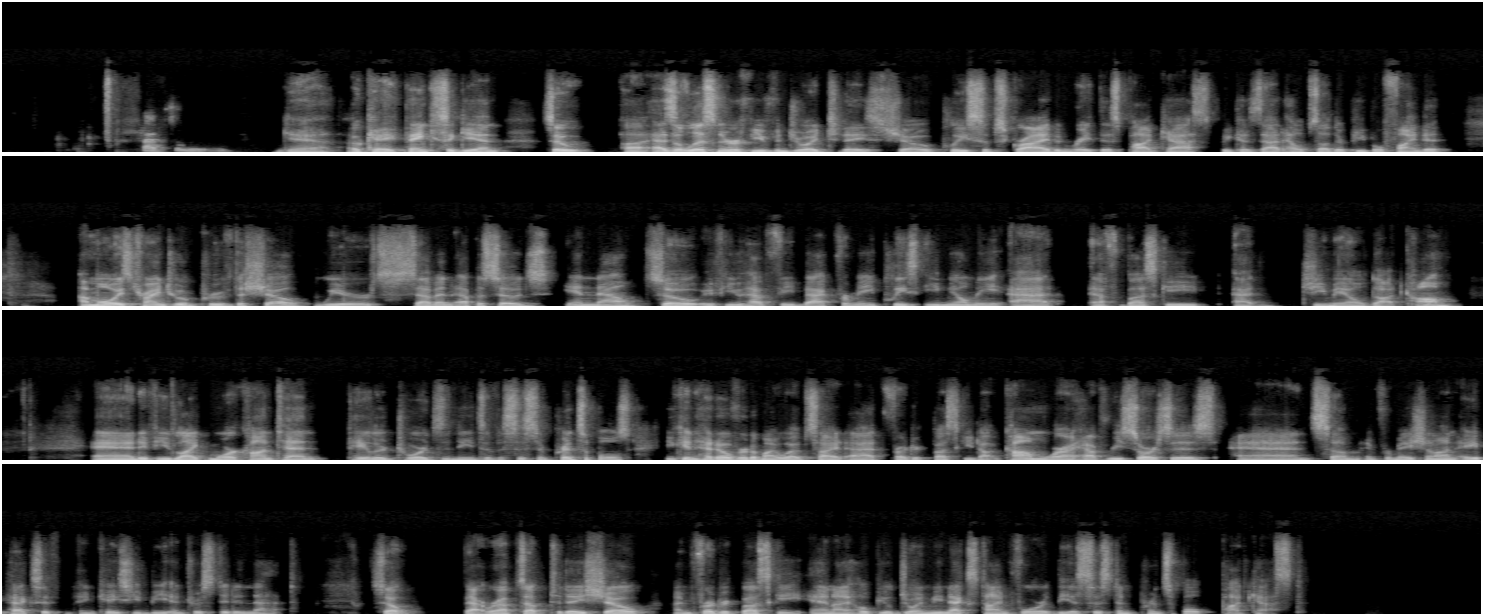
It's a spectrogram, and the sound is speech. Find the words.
Absolutely. Yeah. Okay. Thanks again. So, uh, as a listener, if you've enjoyed today's show, please subscribe and rate this podcast because that helps other people find it. I'm always trying to improve the show. We're seven episodes in now. So, if you have feedback for me, please email me at fbuskey at gmail.com. And if you'd like more content, tailored towards the needs of assistant principals, you can head over to my website at frederickbuskey.com where I have resources and some information on Apex if, in case you'd be interested in that. So that wraps up today's show. I'm Frederick Buskey, and I hope you'll join me next time for the Assistant Principal Podcast.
